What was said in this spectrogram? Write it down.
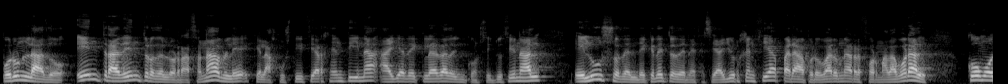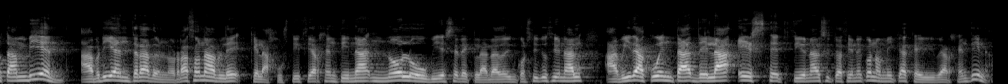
Por un lado, entra dentro de lo razonable que la justicia argentina haya declarado inconstitucional el uso del decreto de necesidad y urgencia para aprobar una reforma laboral, como también habría entrado en lo razonable que la justicia argentina no lo hubiese declarado inconstitucional habida cuenta de la excepcional situación económica que vive Argentina.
